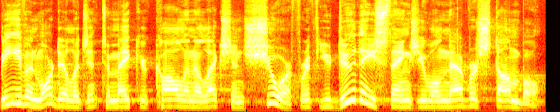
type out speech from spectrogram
be even more diligent to make your call and election sure. For if you do these things, you will never stumble.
